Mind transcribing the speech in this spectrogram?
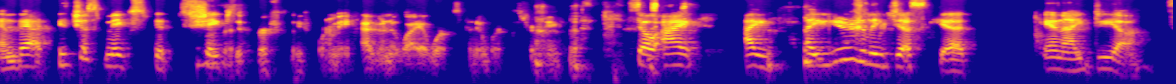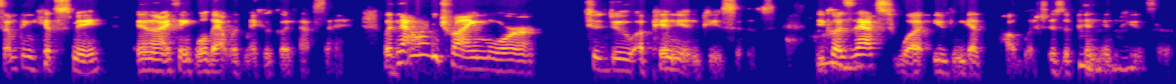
And that it just makes it shapes it perfectly for me. I don't know why it works, but it works for me. so I I I usually just get an idea, something hits me, and I think, well, that would make a good essay. But now I'm trying more to do opinion pieces because mm-hmm. that's what you can get published is opinion mm-hmm. pieces.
